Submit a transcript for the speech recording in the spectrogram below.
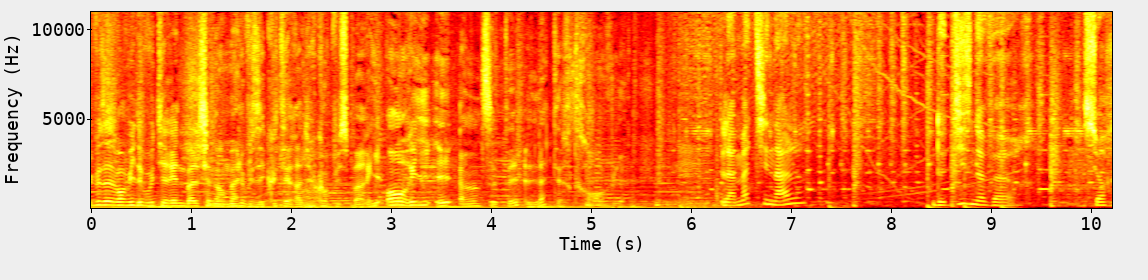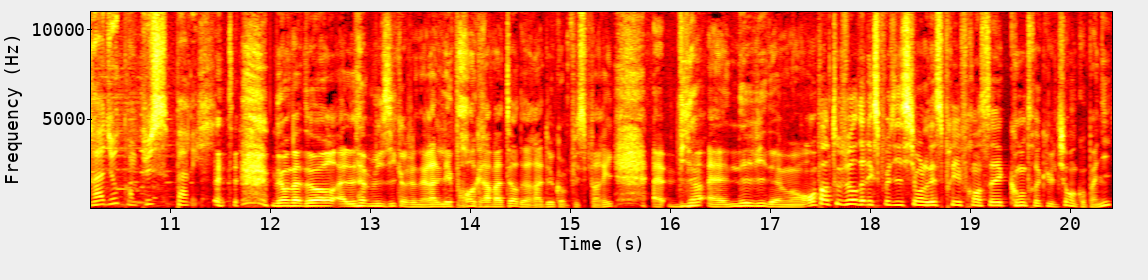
Si vous avez envie de vous tirer une balle, c'est normal, vous écoutez Radio Campus Paris. Henri et 1, c'était La Terre tremble. La matinale de 19h sur Radio Campus Paris. Mais on adore la musique en général, les programmateurs de Radio Campus Paris, bien euh, évidemment. On parle toujours de l'exposition L'Esprit français contre culture en compagnie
